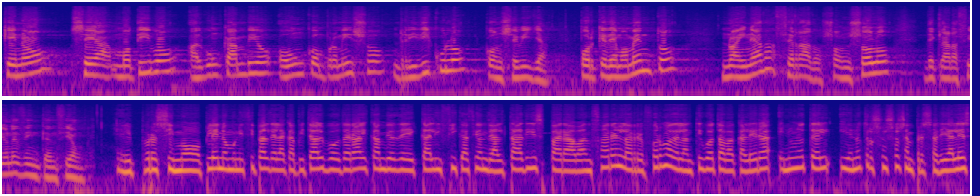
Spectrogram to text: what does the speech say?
que no sea motivo algún cambio o un compromiso ridículo con Sevilla, porque de momento no hay nada cerrado, son solo declaraciones de intención. El próximo Pleno Municipal de la capital votará el cambio de calificación de Altadis para avanzar en la reforma de la antigua tabacalera en un hotel y en otros usos empresariales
